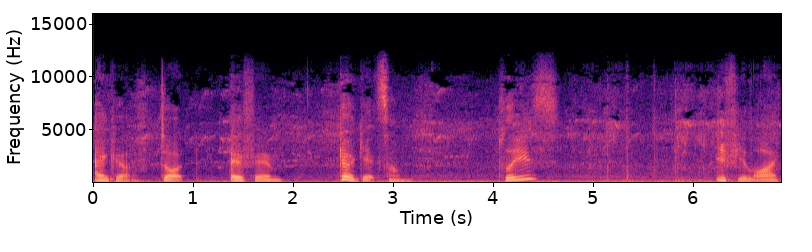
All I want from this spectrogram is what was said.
Anchor.fm. Go get some. Please? If you like.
